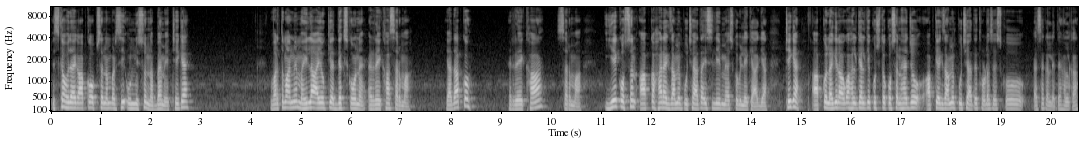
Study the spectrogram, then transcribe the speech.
इसका हो जाएगा आपका ऑप्शन नंबर सी 1990 में, ठीक है? वर्तमान में महिला आयोग के अध्यक्ष कौन है? रेखा शर्मा। याद है आपको? रेखा शर्मा। ये क्वेश्चन आपका हर एग्ज़ाम में पूछा जाता है, इसलिए मैं इसको भी लेके आ गया, ठीक है? आपको लग ही रहा होगा हल्के हल्के कुछ तो क्वेश्चन है जो आपके एग्ज़ाम में पूछे हैं, थोड़ा सा इसको ऐसा कर लेते हैं हल्का।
